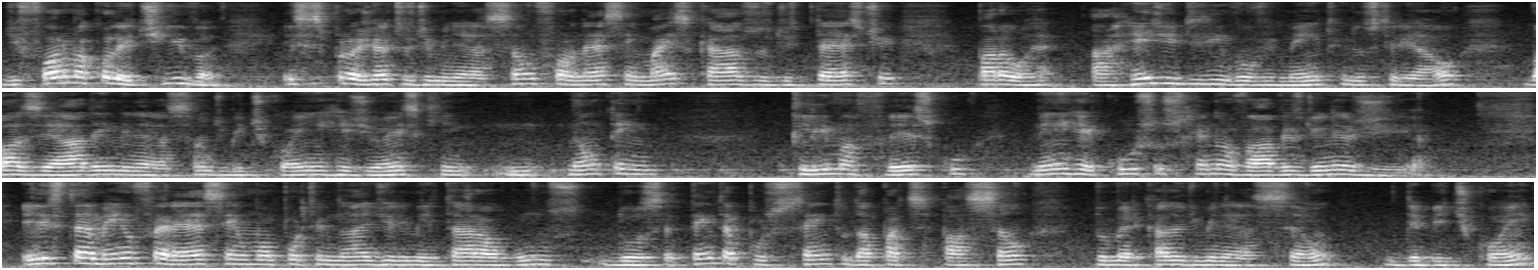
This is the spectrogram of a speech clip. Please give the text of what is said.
De forma coletiva, esses projetos de mineração fornecem mais casos de teste para a rede de desenvolvimento industrial baseada em mineração de Bitcoin em regiões que não têm clima fresco nem recursos renováveis de energia. Eles também oferecem uma oportunidade de limitar alguns dos 70% da participação do mercado de mineração de Bitcoin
